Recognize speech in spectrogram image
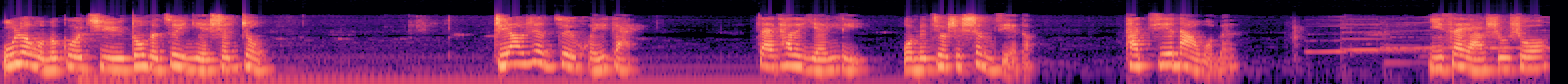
无论我们过去多么罪孽深重，只要认罪悔改，在他的眼里，我们就是圣洁的，他接纳我们。以赛亚书说：“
